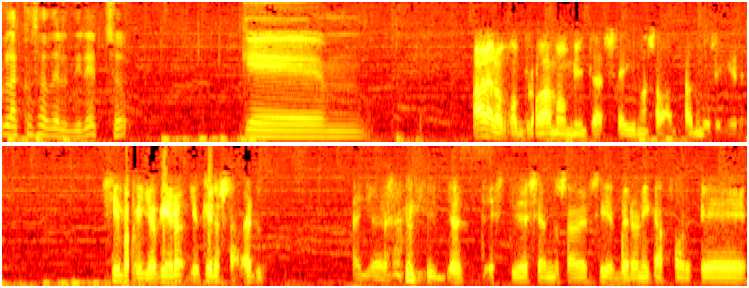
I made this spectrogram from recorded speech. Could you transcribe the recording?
las cosas del directo que mm, Ahora lo comprobamos mientras seguimos avanzando, si quieres. Sí, porque yo quiero, yo quiero saberlo. Yo, yo estoy deseando saber si es Verónica Forqué,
